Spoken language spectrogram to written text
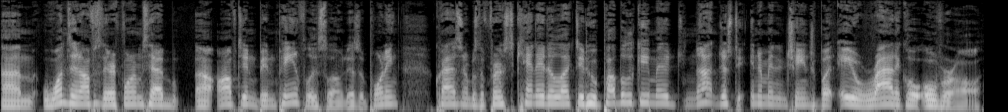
Um, once in office, their reforms have uh, often been painfully slow and disappointing. Krasner was the first candidate elected who publicly made not just an intermittent change, but a radical overhaul.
